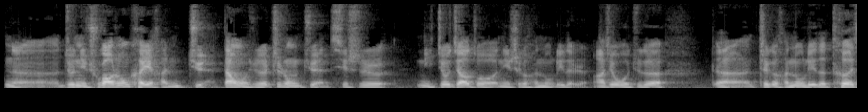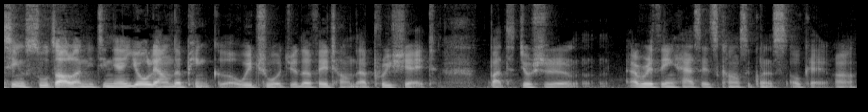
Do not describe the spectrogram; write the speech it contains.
呃，就你初高中可以很卷，但我觉得这种卷其实你就叫做你是个很努力的人，而且我觉得。呃，这个很努力的特性塑造了你今天优良的品格，which 我觉得非常的 appreciate，but 就是 everything has its consequence。OK 啊、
